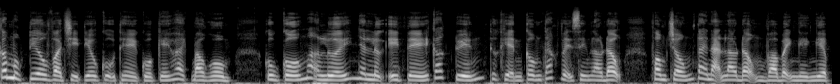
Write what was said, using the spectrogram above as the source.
Các mục tiêu và chỉ tiêu cụ thể của kế hoạch bao gồm củng cố mạng lưới nhân lực y tế các tuyến thực hiện công tác vệ sinh lao động, phòng chống tai nạn lao động và bệnh nghề nghiệp.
